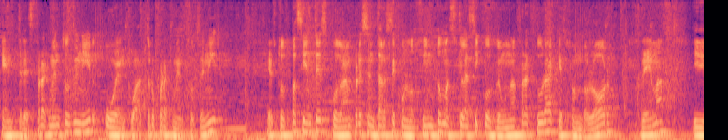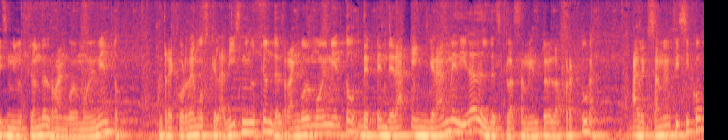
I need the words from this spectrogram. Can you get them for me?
en tres fragmentos de NIR o en cuatro fragmentos de NIR. Estos pacientes podrán presentarse con los síntomas clásicos de una fractura que son dolor, edema y disminución del rango de movimiento. Recordemos que la disminución del rango de movimiento dependerá en gran medida del desplazamiento de la fractura. Al examen físico,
